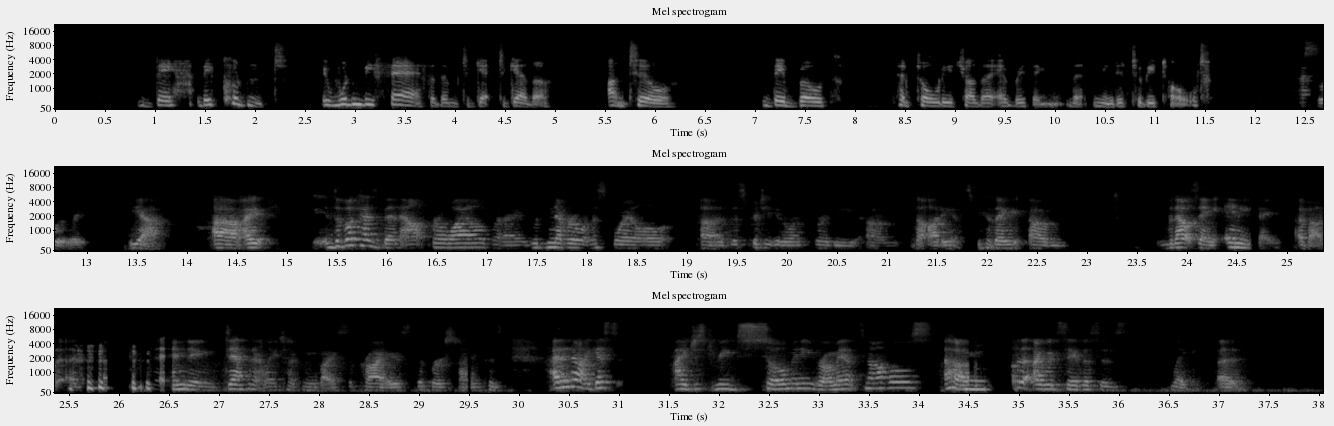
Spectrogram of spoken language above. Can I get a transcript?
they they couldn't it wouldn't be fair for them to get together until they both had told each other everything that needed to be told absolutely yeah uh, i the book has been out for a while but i would never want to spoil uh, this particular one for the um, the audience because i um, without saying anything about it the ending definitely took me by surprise the first time because I don't know. I guess I just read so many romance novels. Um, mm I would say this is like a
